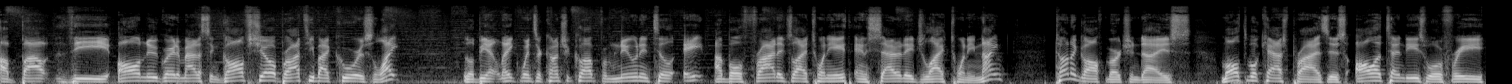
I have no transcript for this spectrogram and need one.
about the all new Greater Madison Golf Show, brought to you by Coors Light. It'll be at Lake Windsor Country Club from noon until 8 on both Friday, July 28th and Saturday, July 29th. Ton of golf merchandise, multiple cash prizes. All attendees will free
